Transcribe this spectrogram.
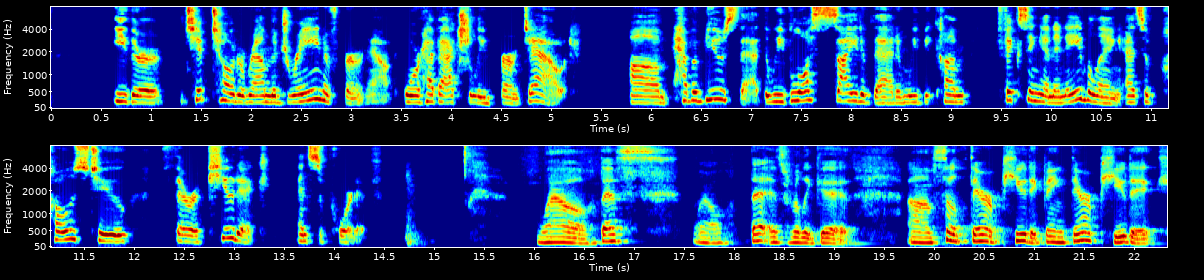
either tiptoed around the drain of burnout or have actually burnt out, um, have abused that, that we've lost sight of that and we become fixing and enabling as opposed to therapeutic and supportive. Wow, that's well, that is really good. Um, so therapeutic, being therapeutic,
